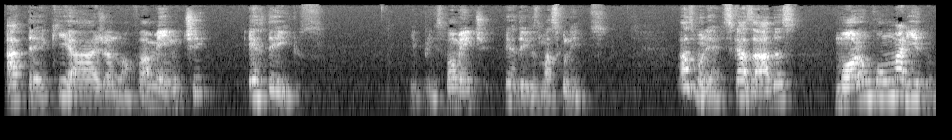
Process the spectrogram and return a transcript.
até que haja novamente herdeiros. E principalmente herdeiros masculinos. As mulheres casadas moram com o marido.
